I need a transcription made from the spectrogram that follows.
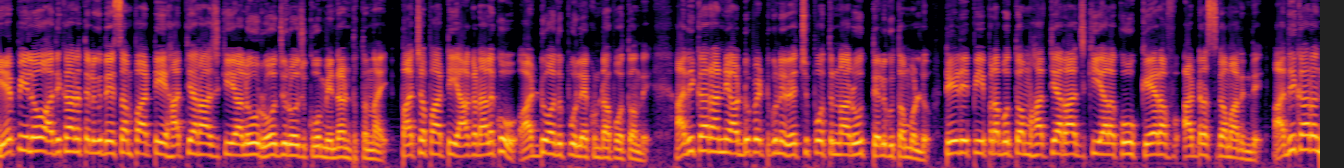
ఏపీలో అధికార తెలుగుదేశం పార్టీ హత్య రాజకీయాలు రోజు రోజుకు మిన్నంటున్నాయి పచ్చపార్టీ ఆగడాలకు అడ్డు అదుపు లేకుండా పోతోంది. అధికారాన్ని అడ్డు పెట్టుకుని రెచ్చిపోతున్నారు తెలుగు తమ్ముళ్ళు టీడీపీ ప్రభుత్వం హత్య రాజకీయాలకు కేర్ ఆఫ్ అడ్రస్గా మారింది. అధికారం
